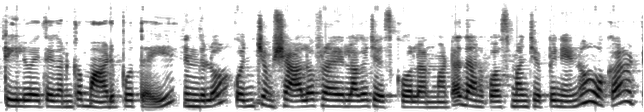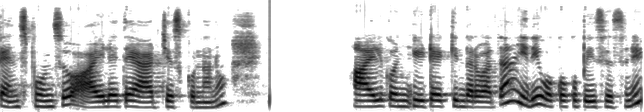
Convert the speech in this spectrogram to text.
స్టీలు అయితే కనుక మాడిపోతాయి. ఇందులో కొంచెం షాలో ఫ్రై లాగా చేసుకోవాలన్నమాట. దానికోసం అని చెప్పి నేను ఒక టెన్ స్పూన్స్ ఆయిల్ అయితే యాడ్ చేసుకున్నాను. ఆయిల్ కొంచెం హీట్ ఎక్కిన తర్వాత ఇది ఒక్కొక్క పీసెస్ని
